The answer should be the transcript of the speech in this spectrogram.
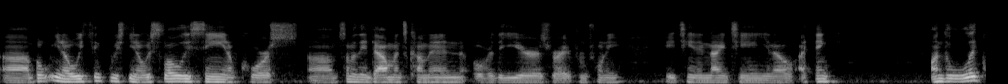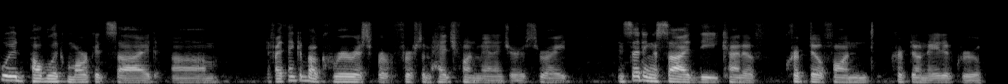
Uh, but you know, we think we you know we slowly seen, of course, um, some of the endowments come in over the years, right, from 2018 and 19. You know, I think on the liquid public market side, um, if I think about career risk for for some hedge fund managers, right, and setting aside the kind of crypto fund, crypto native group,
